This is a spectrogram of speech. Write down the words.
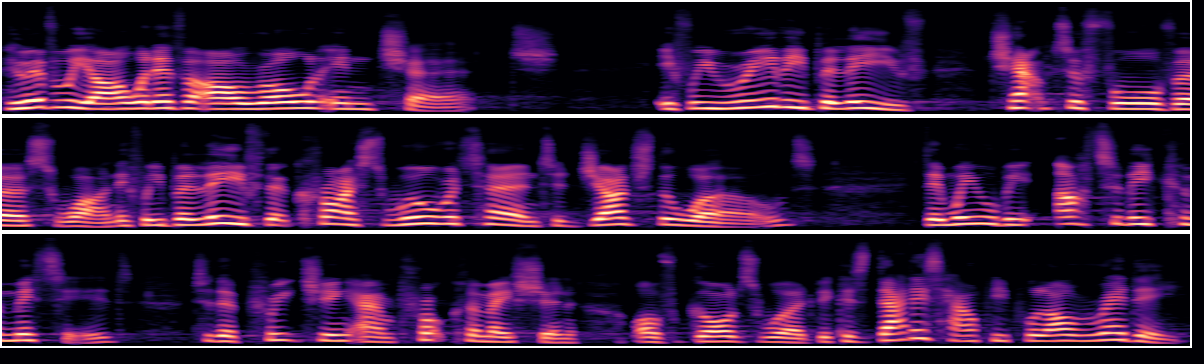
Whoever we are, whatever our role in church, if we really believe chapter 4, verse 1, if we believe that Christ will return to judge the world, then we will be utterly committed to the preaching and proclamation of God's word because that is how people are ready.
